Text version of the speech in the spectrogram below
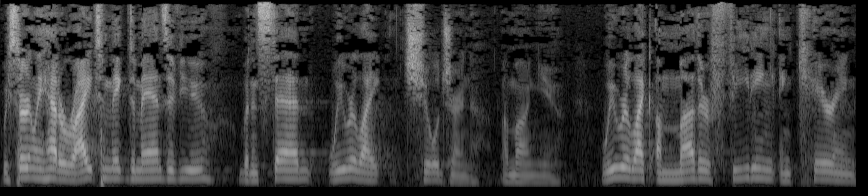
we certainly had a right to make demands of you, but instead we were like children among you. We were like a mother feeding and caring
